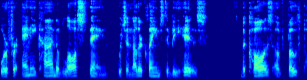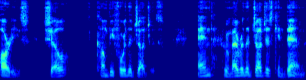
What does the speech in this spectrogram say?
or for any kind of lost thing which another claims to be his, the cause of both parties shall come before the judges, And whomever the judges condemn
